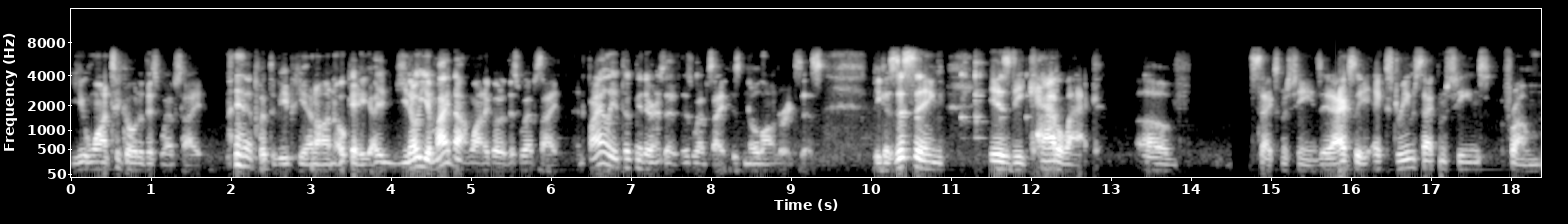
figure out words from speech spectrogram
you want to go to this website? Put the VPN on. Okay, I, you know, you might not want to go to this website. And finally, it took me there and said, this website is no longer exists. Because this thing is the Cadillac of sex machines. It actually, extreme sex machines from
